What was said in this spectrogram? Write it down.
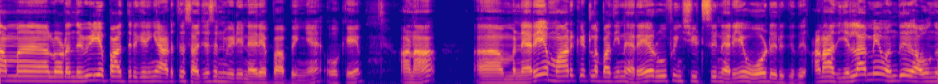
நம்மளோட இந்த வீடியோ பார்த்துருக்கீங்க அடுத்த சஜஷன் வீடியோ நிறைய பார்ப்பீங்க ஓகே ஆனால் நிறைய மார்க்கெட்டில் பார்த்தீங்கன்னா நிறைய ரூஃபிங் ஷீட்ஸு நிறைய ஓடு இருக்குது. ஆனால் அது எல்லாமே வந்து அவங்க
